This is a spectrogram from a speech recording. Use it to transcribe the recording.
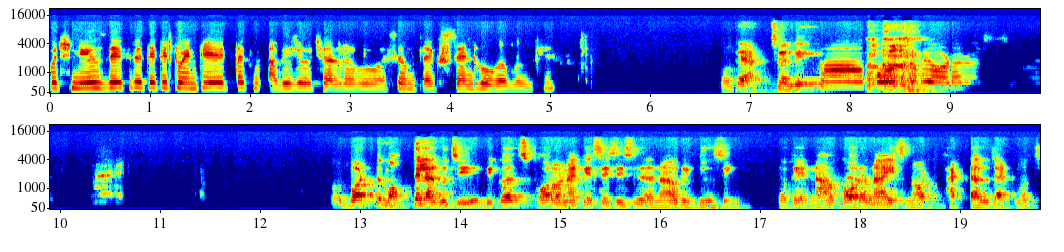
कुछ न्यूज़ देख रहे थे कि 28 तक अभी जो चल रहा है वो ऐसे मतलब एक्सटेंड होगा बोल के okay actually court to be order but मते लगुची because corona cases is now reducing okay now corona is not fatal that much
